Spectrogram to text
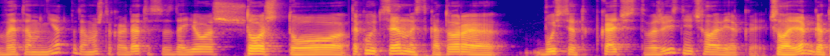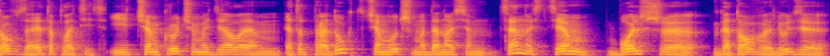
в этом нет, потому что когда ты создаешь то, что такую ценность, которая бустит качество жизни человека, человек готов за это платить. И чем круче мы делаем этот продукт, чем лучше мы доносим ценность, тем больше готовы люди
